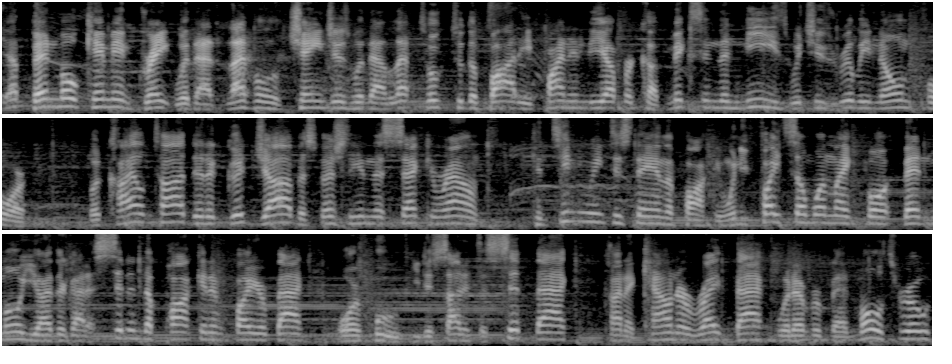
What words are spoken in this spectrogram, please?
Yep, Ben Mo came in great with that level of changes, with that left hook to the body, finding the uppercut, mixing the knees, which he's really known for. But Kyle Todd did a good job, especially in this second round, continuing to stay in the pocket. When you fight someone like Ben Mo, you either got to sit in the pocket and fire back or move. He decided to sit back, kind of counter right back whatever Ben Mo threw.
